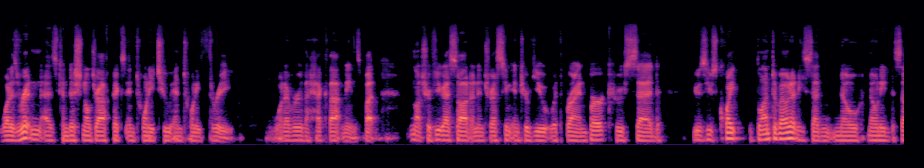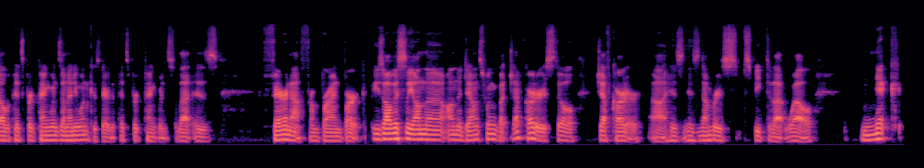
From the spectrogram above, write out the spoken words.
what is written as conditional draft picks in 22 and 23, whatever the heck that means. But I'm not sure if you guys saw it, an interesting interview with Brian Burke, who said he was, he was quite blunt about it. He said, no, no need to sell the Pittsburgh Penguins on anyone because they're the Pittsburgh Penguins. So that is fair enough from Brian Burke. He's obviously on the on the downswing, but Jeff Carter is still Jeff Carter. Uh, his his numbers speak to that well. Nick,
